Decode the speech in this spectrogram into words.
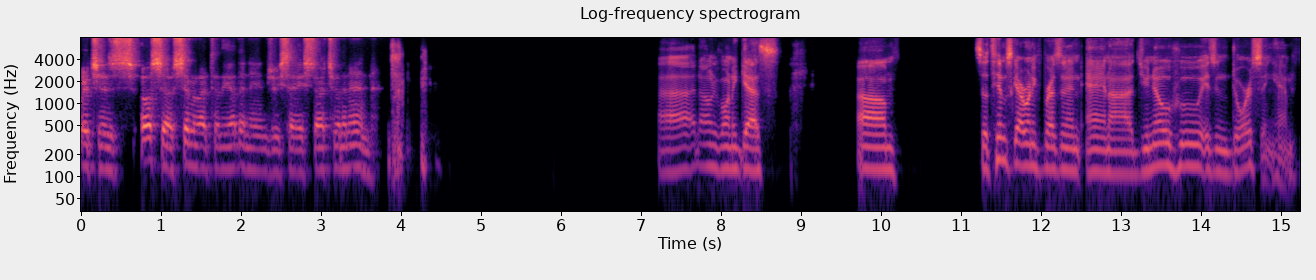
Which is also similar to the other names we say, starts with an N. Uh, I don't even want to guess. Um, so Tim Scott running for president, and uh, do you know who is endorsing him?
